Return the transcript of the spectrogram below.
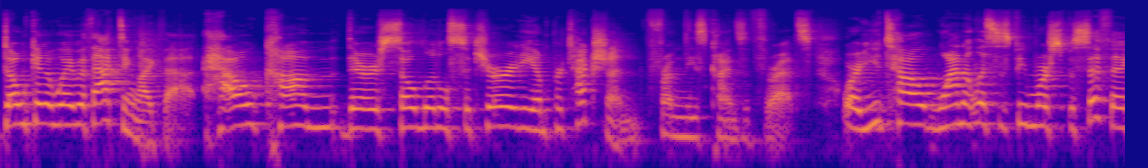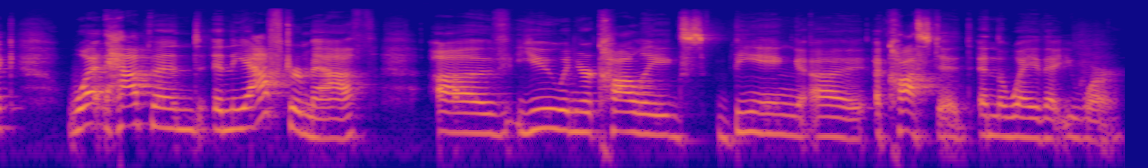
don't get away with acting like that. How come there's so little security and protection from these kinds of threats? Or you tell, why not let's just be more specific? What happened in the aftermath of you and your colleagues being uh, accosted in the way that you were?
